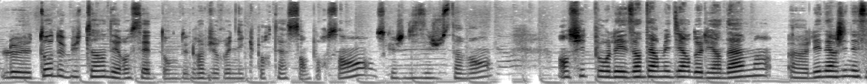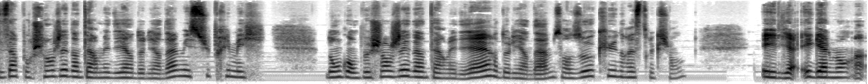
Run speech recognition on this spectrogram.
Le taux de butin des recettes donc de gravure runique porté à 100%, ce que je disais juste avant. Ensuite, pour les intermédiaires de lien d'âme, euh, l'énergie nécessaire pour changer d'intermédiaire de lien d'âme est supprimée. Donc on peut changer d'intermédiaire, de lien d'âme sans aucune restriction. Et il y a également un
